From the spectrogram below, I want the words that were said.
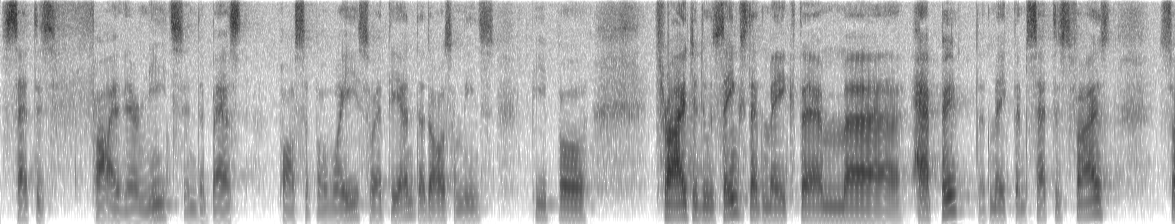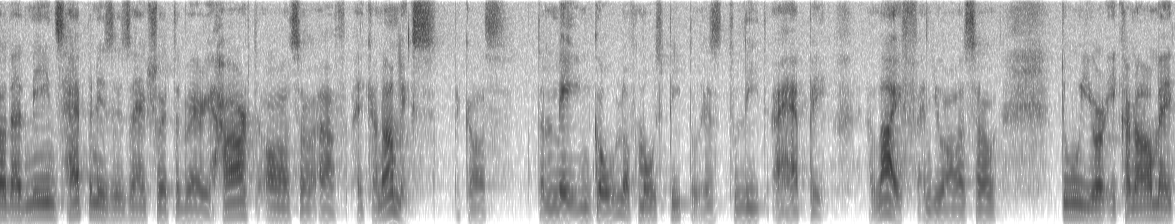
satisfy their needs in the best possible way. So at the end, that also means people try to do things that make them uh, happy, that make them satisfied. So that means happiness is actually at the very heart also of economics, because the main goal of most people is to lead a happy life. And you also do your economic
